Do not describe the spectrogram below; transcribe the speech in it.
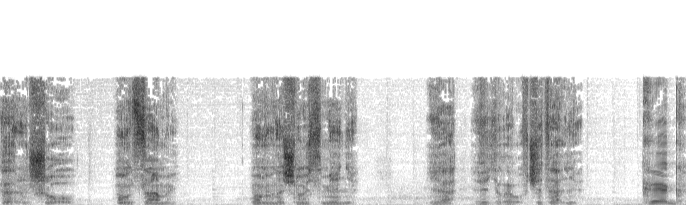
Эрн Шоу. Он самый. Он в ночной смене. Я видел его в читании. Кэг,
